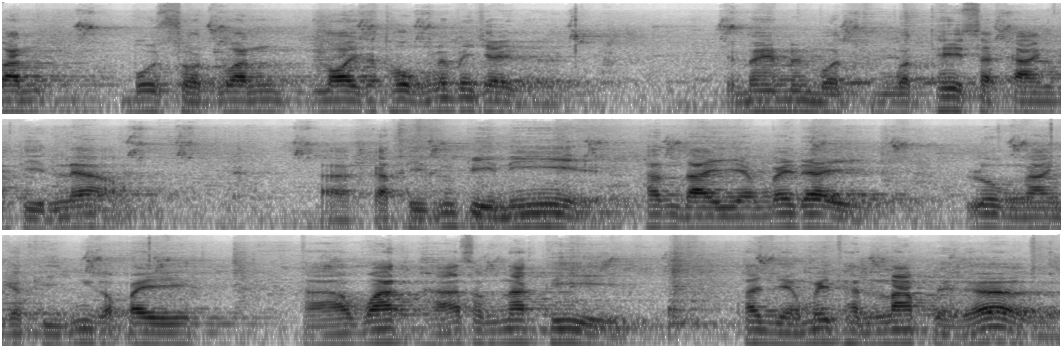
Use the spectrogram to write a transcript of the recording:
วันโบสถวันลอยกระทงแล้วไม่ใช่เหรอใช่ไหมมันหมดหมดเทศกาลกฐินแล้วอ่ากฐินปีนี้ท่านใดยังไม่ได้ร่วมงานกฐินก็ไปหาวัดหาสำนักที่ท่านยังไม่ทันรับเลยเด้อเอ่อ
